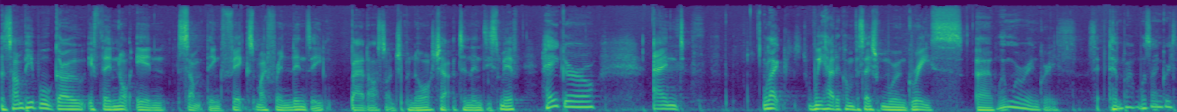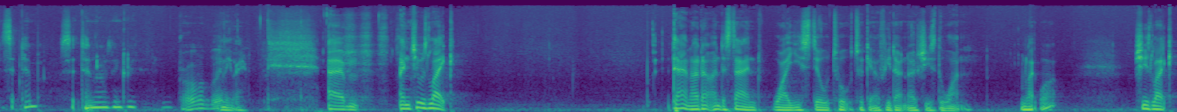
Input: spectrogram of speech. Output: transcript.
And some people go, if they're not in something fixed. My friend Lindsay, badass entrepreneur, shout out to Lindsay Smith. Hey, girl. And like we had a conversation when we were in Greece. Uh, when we were in Greece? September? Was I in Greece in September? September I was in Greece? Probably. Anyway. Um, and she was like, Dan, I don't understand why you still talk to a girl if you don't know she's the one. I'm like, what? She's like,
